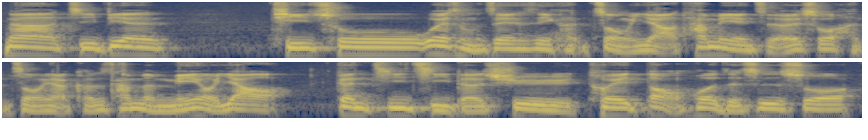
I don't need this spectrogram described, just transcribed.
那即便提出为什么这件事情很重要，他们也只会说很重要，可是他们没有要更积极的去推动，或者是说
